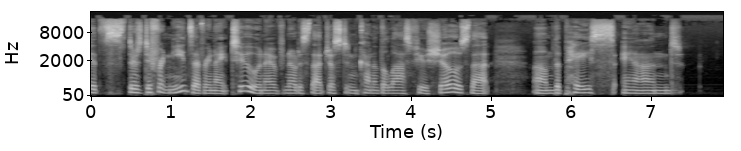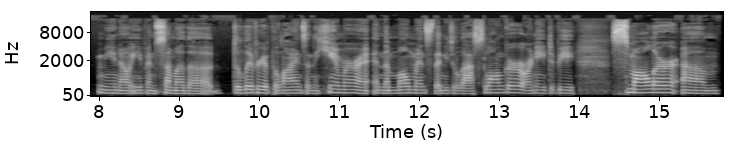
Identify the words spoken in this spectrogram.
it's there's different needs every night too, and I've noticed that just in kind of the last few shows that um, the pace and you know, even some of the delivery of the lines and the humor and the moments that need to last longer or need to be smaller. Um,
